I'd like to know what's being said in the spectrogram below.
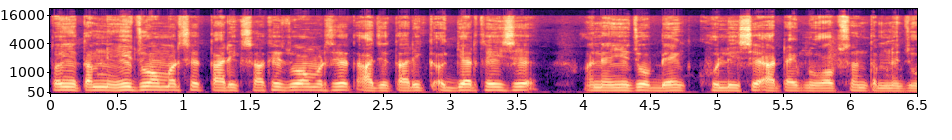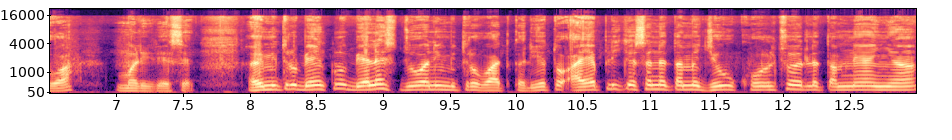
તો અહીંયા તમને એ જોવા મળશે, તારીખ સાથે જોવા મળશે. આજે તારીખ અગિયાર થઈ છે અને અહીંયા જો બેંક ખુલ્લી છે, આ ટાઈપનું ઓપ્શન તમને જોવા મળી રહેશે. હવે મિત્રો બેંકનું બેલેન્સ જોવાની મિત્રો વાત કરીએ તો આ એપ્લિકેશનને તમે જેવું ખોલશો એટલે તમને અહીંયા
